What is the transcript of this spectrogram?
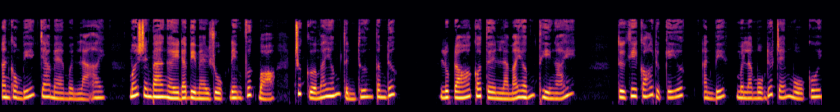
Anh không biết cha mẹ mình là ai Mới sinh ba ngày đã bị mẹ ruột đem vứt bỏ Trước cửa mái ấm tình thương tâm đức. Lúc đó có tên là mái ấm thiên ái. Từ khi có được ký ức, Anh biết mình là một đứa trẻ mồ côi,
